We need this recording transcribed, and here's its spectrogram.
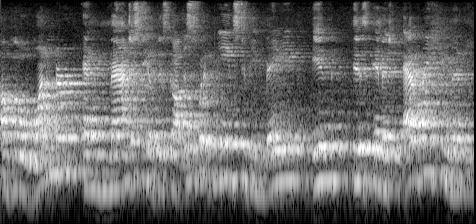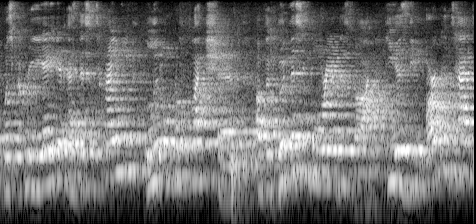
of the wonder and majesty of this God. This is what it means to be made in His image. Every human was created as this tiny little reflection of the goodness and glory of this God. He is the architect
